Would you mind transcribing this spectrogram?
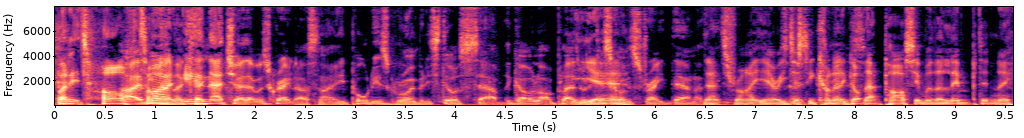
But it's half uh, I time. Okay. Ian Nacho, that was great last night. He pulled his groin, but he still set up the goal. A lot of players would have just Yeah. gone straight down. I think. That's right. Yeah, he just he kind of got that pass in with a limp, didn't he?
